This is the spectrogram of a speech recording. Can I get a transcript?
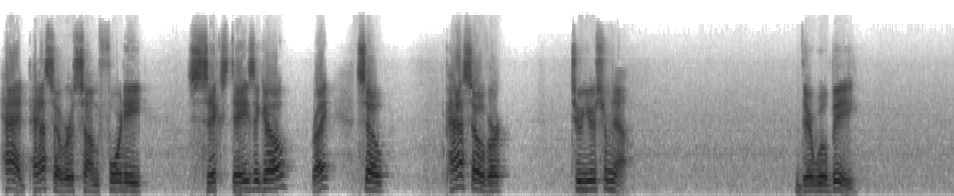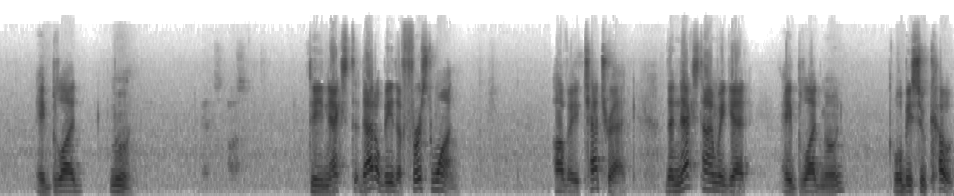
had Passover some 46 days ago, right? So, Passover two years from now, there will be a blood moon. That's awesome. The next, that'll be the first one of a tetrad. The next time we get a blood moon will be Sukkot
